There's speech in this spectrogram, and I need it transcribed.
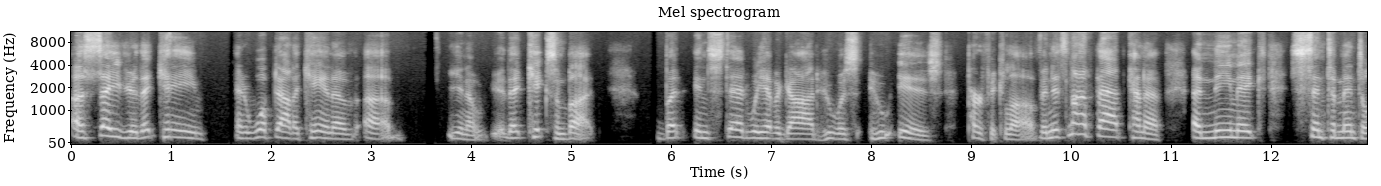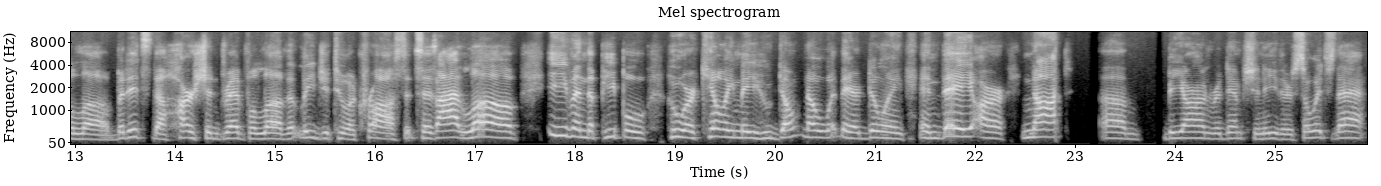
a savior that came and whooped out a can of, uh, you know, that kicked some butt but instead we have a God who was who is perfect love. And it's not that kind of anemic, sentimental love, but it's the harsh and dreadful love that leads you to a cross that says, I love even the people who are killing me, who don't know what they're doing, and they are not um, beyond redemption either. So it's that,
